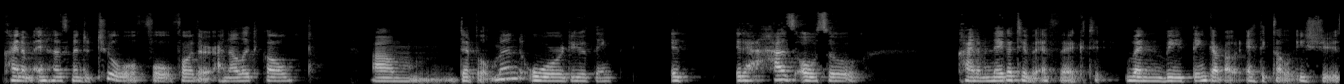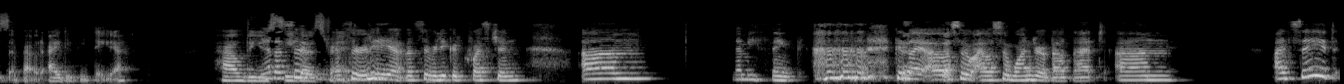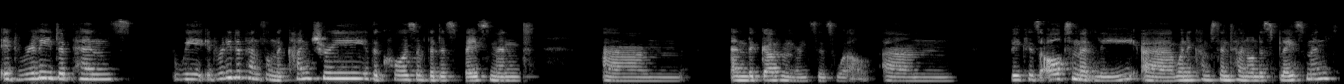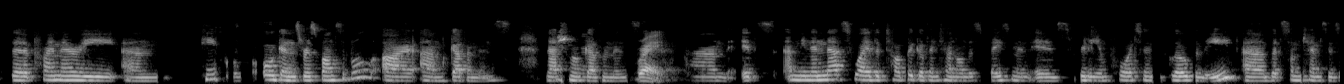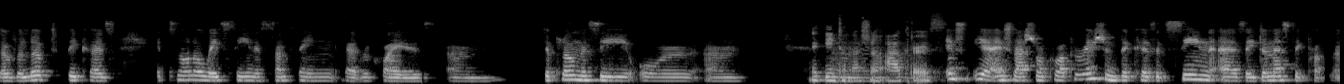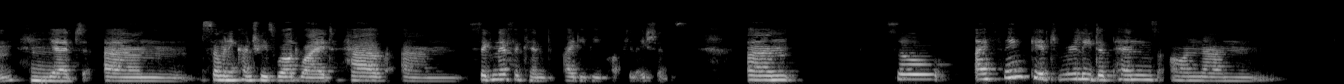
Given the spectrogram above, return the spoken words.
kind of enhancement tool for further analytical um, development, or do you think it it has also kind of negative effect when we think about ethical issues about IDP data? How do you yeah, see a, those trends? That's a really yeah, that's a really good question. Um, let me think, because I, I, also I also wonder about that. Um, I'd say it it really depends we it really depends on the country, the cause of the displacement, um, and the governments as well. Um, because ultimately, uh, when it comes to internal displacement, the primary um, people, organs responsible are um, governments, national governments. Right. Um, it's, I mean, and that's why the topic of internal displacement is really important globally, uh, but sometimes it's overlooked because it's not always seen as something that requires um, diplomacy or um, like international actors. In, yeah, international cooperation because it's seen as a domestic problem. Mm. Yet, um, so many countries worldwide have um, significant IDP populations. Um, so I think it really depends on. Um,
